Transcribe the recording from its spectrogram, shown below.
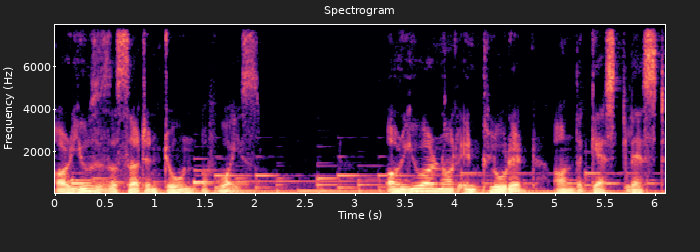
or uses a certain tone of voice or you are not included on the guest list.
